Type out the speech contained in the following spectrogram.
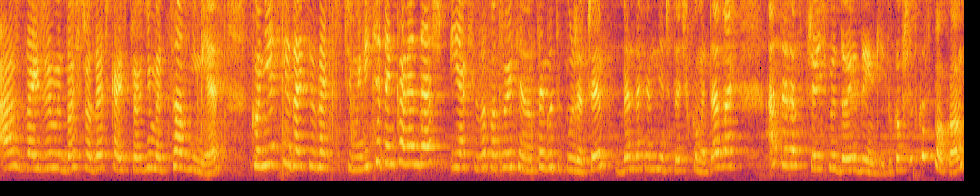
aż zajrzymy do środeczka i sprawdzimy, co w nim jest. Koniecznie dajcie znać, czy mieliście ten kalendarz i jak się zapatrujecie na tego typu rzeczy. Będę chętnie czytać w komentarzach. A teraz przejdźmy do jedynki. Tylko wszystko spoko.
